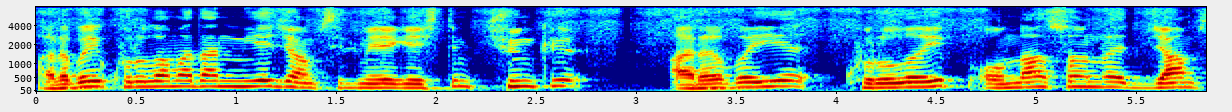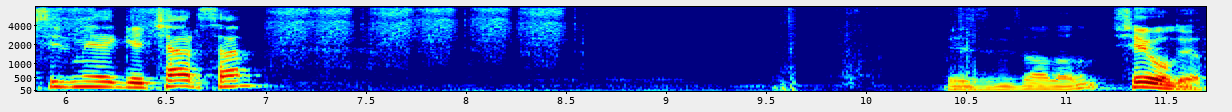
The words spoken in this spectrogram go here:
Arabayı kurulamadan niye cam silmeye geçtim? Çünkü arabayı kurulayıp ondan sonra cam silmeye geçersem bezimizi alalım. Şey oluyor.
